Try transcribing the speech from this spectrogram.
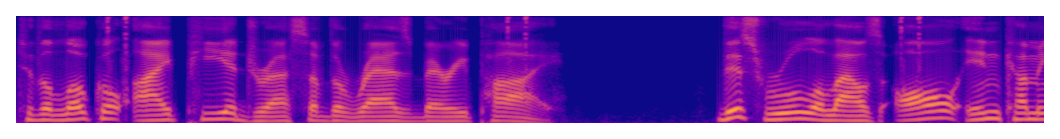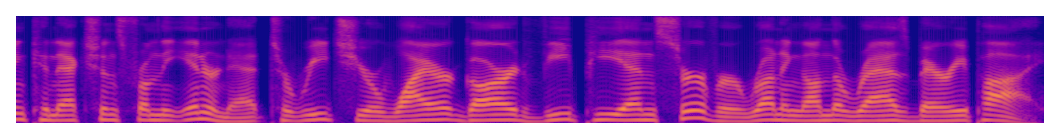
to the local IP address of the Raspberry Pi. This rule allows all incoming connections from the internet to reach your WireGuard VPN server running on the Raspberry Pi.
